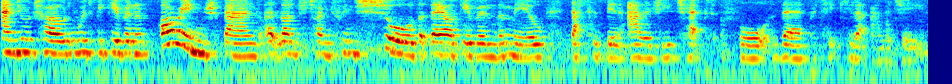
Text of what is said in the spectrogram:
and your child would be given an orange band at lunchtime to ensure that they are given the meal that has been allergy checked for their particular allergies.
